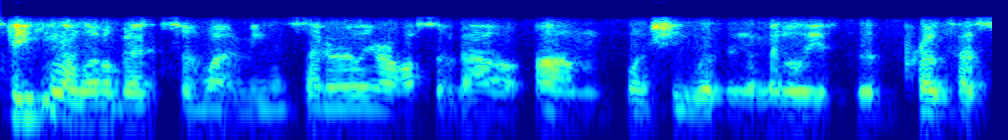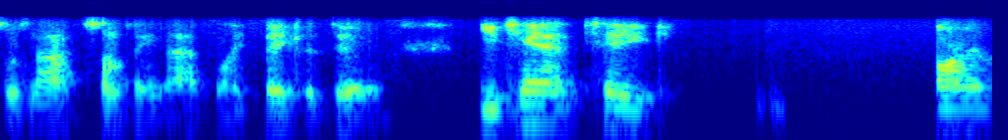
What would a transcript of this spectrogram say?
Speaking a little bit to what Amina said earlier, also about um, when she lived in the Middle East, the protest was not something that like they could do. You can't take our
